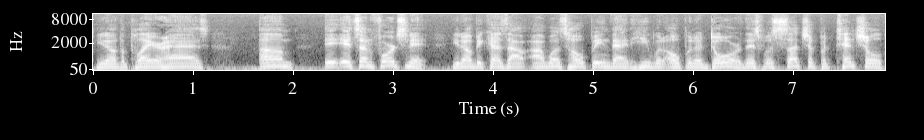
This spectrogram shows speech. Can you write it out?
you know, the player has. Um, it, it's unfortunate, you know, because I, I was hoping that he would open a door. This was such a potential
